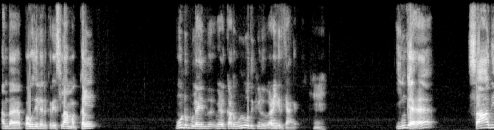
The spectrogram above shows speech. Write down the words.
அந்த பகுதியில் இருக்கிற இஸ்லாம் மக்கள் மூன்று புள்ளி ஐந்து விழுக்காடு உள்ஒதுக்கீடு வழங்கியிருக்காங்க. இங்கே சாதி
